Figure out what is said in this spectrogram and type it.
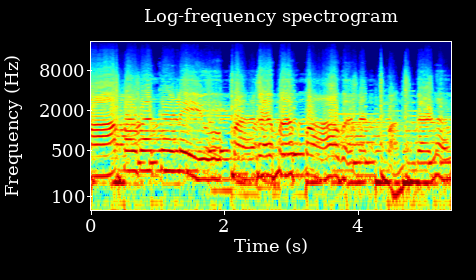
ಪಾಪವ ಕಳೆಯೋ ಪರಮ ಪಾವನ ಮಂಗಳವಾಸನೆ.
